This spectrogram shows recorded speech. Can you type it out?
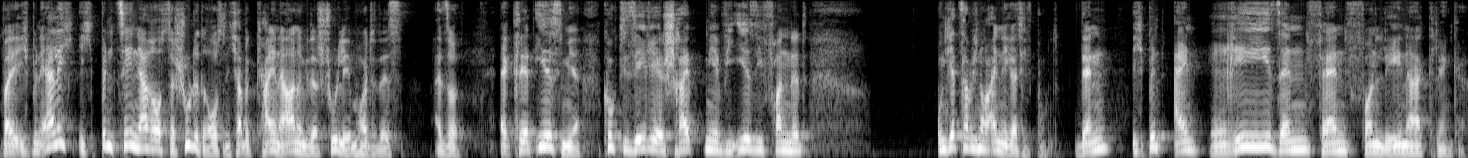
Weil ich bin ehrlich, ich bin zehn Jahre aus der Schule draußen. Ich habe keine Ahnung, wie das Schulleben heute ist. Also erklärt ihr es mir. Guckt die Serie, schreibt mir, wie ihr sie fandet. Und jetzt habe ich noch einen Negativpunkt. Denn ich bin ein Riesenfan von Lena Klenke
